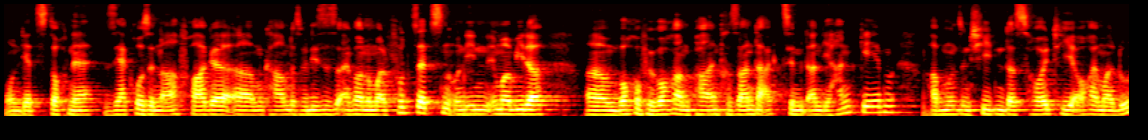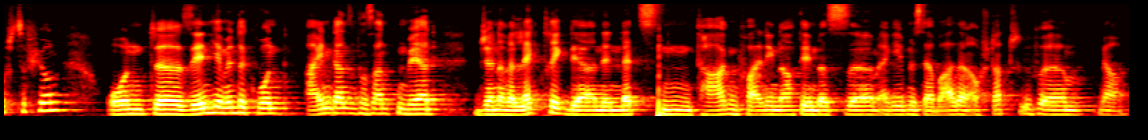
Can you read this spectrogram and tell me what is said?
und jetzt doch eine sehr große Nachfrage ähm, kam, dass wir dieses einfach nochmal fortsetzen und Ihnen immer wieder ähm, Woche für Woche ein paar interessante Aktien mit an die Hand geben, haben uns entschieden, das heute hier auch einmal durchzuführen und äh, sehen hier im Hintergrund einen ganz interessanten Wert, General Electric, der in den letzten Tagen, vor allen Dingen nachdem das äh, Ergebnis der Wahl dann auch statt, ähm, ja,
